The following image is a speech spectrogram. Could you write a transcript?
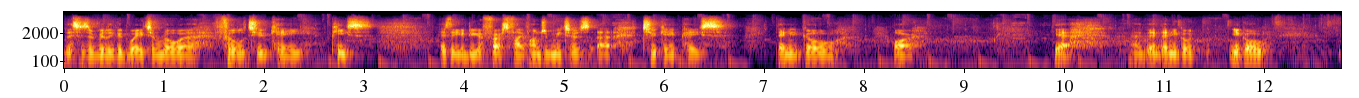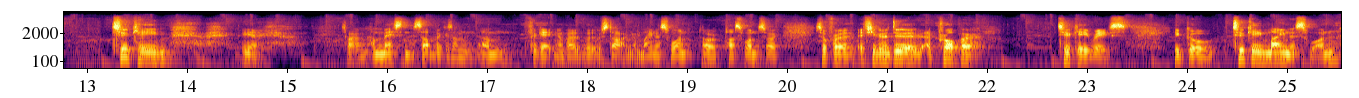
This is a really good way to row a full 2k piece is that you do your first 500 meters at 2k pace, then you go, or yeah, then you go, you go 2k, yeah. Sorry, I'm, messing this up because I'm, I'm forgetting about that we're starting at minus one or plus one. Sorry. So for if you're going to do a, a proper 2k race, you'd go 2k minus one,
